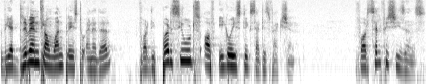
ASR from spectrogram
We are driven from one place to another for the pursuits of egoistic satisfaction, for selfish reasons,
